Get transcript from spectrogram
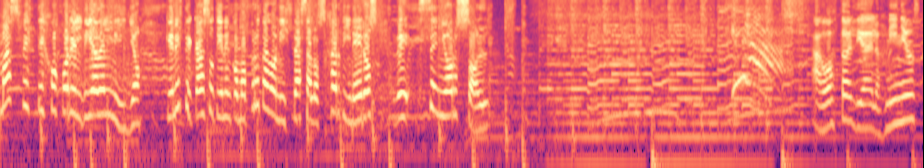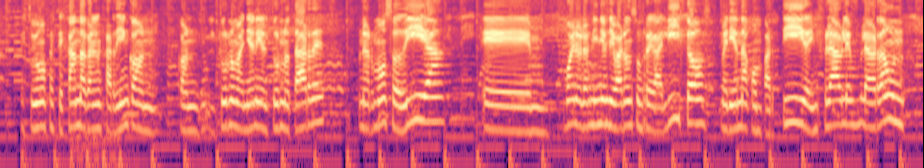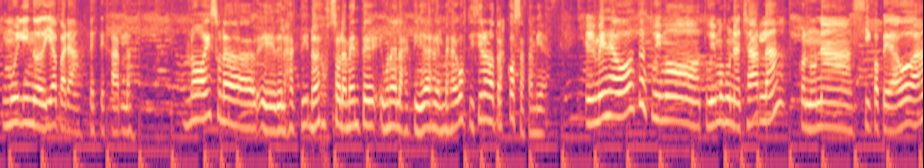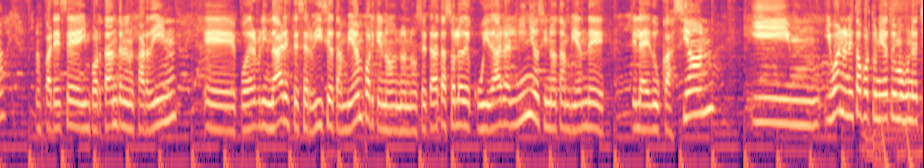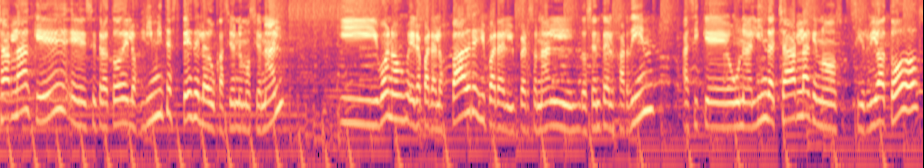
más festejos por el Día del Niño, que en este caso tienen como protagonistas a los jardineros de Señor Sol. Agosto, el Día de los Niños, estuvimos festejando acá en el jardín con, con el turno mañana y el turno tarde. Un hermoso día. Eh, bueno, los niños llevaron sus regalitos, merienda compartida, inflables. La verdad, un muy lindo día para festejarlo. No es una eh, de las no es solamente una de las actividades del mes de agosto, hicieron otras cosas también. En el mes de agosto tuvimos una charla con una psicopedagoga. Nos parece importante en el jardín eh, poder brindar este servicio también, porque no, no, se trata solo de cuidar al niño, sino también de, la educación. Y, bueno, en esta oportunidad tuvimos una charla que eh, se trató de los límites desde la educación emocional. Y bueno, era para los padres y para el personal docente del jardín. Así que una linda charla que nos sirvió a todos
